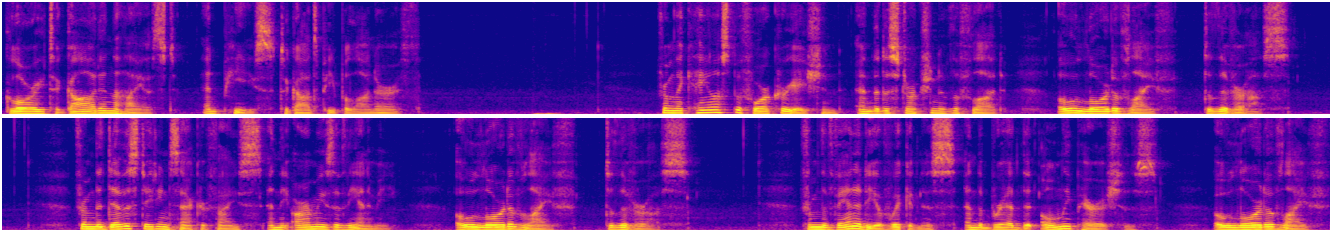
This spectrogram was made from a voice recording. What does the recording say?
Glory to God in the highest, and peace to God's people on earth. From the chaos before creation and the destruction of the flood, O Lord of life, deliver us. From the devastating sacrifice and the armies of the enemy, O Lord of life, deliver us. From the vanity of wickedness and the bread that only perishes, O Lord of life,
